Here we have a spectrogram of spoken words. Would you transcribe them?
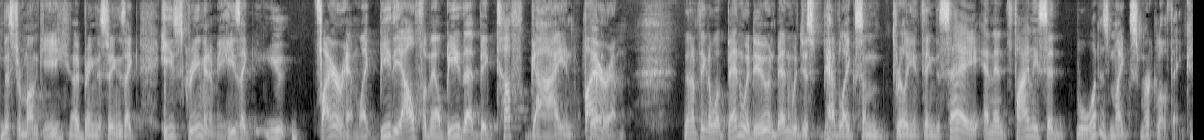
Mr. Monkey, I bring this thing. He's like, he's screaming at me. He's like, "You fire him! Like, be the alpha male, be that big tough guy, and fire him." Then I'm thinking of what Ben would do, and Ben would just have like some brilliant thing to say. And then finally said, Well, what does Mike Smerklo think?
